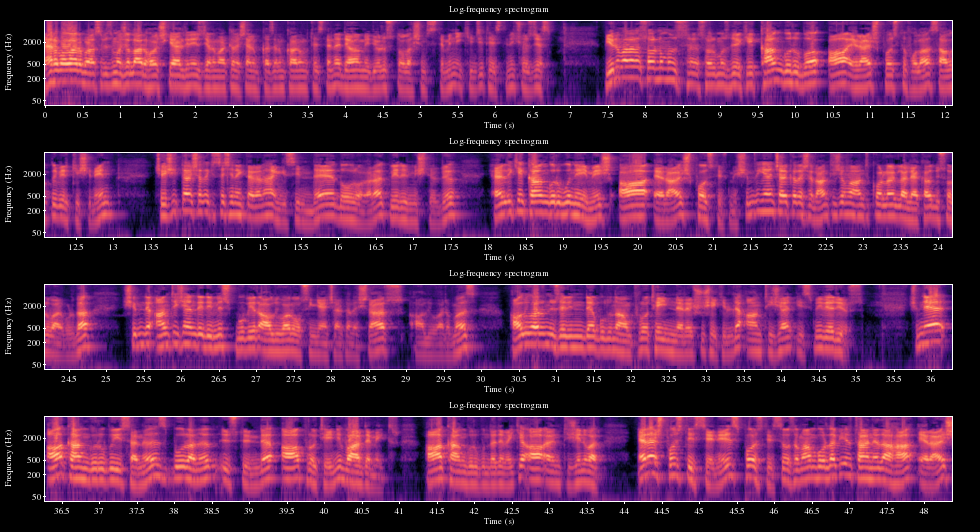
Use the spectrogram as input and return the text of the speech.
Merhabalar burası bizim hocalar. Hoş geldiniz canım arkadaşlarım. Kazanım kavramı testlerine devam ediyoruz. Dolaşım sisteminin ikinci testini çözeceğiz. Bir numaralı sorumuz, sorumuz diyor ki kan grubu A RH pozitif olan sağlıklı bir kişinin çeşitli aşağıdaki seçeneklerden hangisinde doğru olarak verilmiştir diyor. Eldeki kan grubu neymiş? A RH pozitifmiş. Şimdi genç arkadaşlar antijen ve antikorlarla alakalı bir soru var burada. Şimdi antijen dediğimiz bu bir al yuvar olsun genç arkadaşlar. Al yuvarımız. Al yuvarın üzerinde bulunan proteinlere şu şekilde antijen ismi veriyoruz. Şimdi eğer A kan grubuysanız buranın üstünde A proteini var demektir. A kan grubunda demek ki A antijeni var. RH pozitifseniz pozitifse o zaman burada bir tane daha RH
